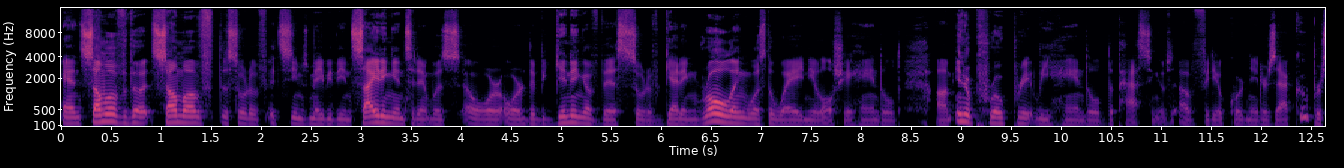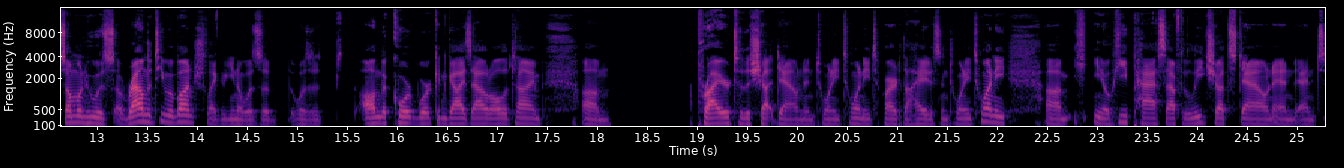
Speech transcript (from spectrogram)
And some of the some of the sort of it seems maybe the inciting incident was or or the beginning of this sort of getting rolling was the way Neil Olshey handled um, inappropriately handled the passing of, of video coordinator Zach Cooper someone who was around the team a bunch like you know was a was a on the court working guys out all the time. Um, prior to the shutdown in 2020 to prior to the hiatus in 2020 um, he, you know he passed after the league shuts down and and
